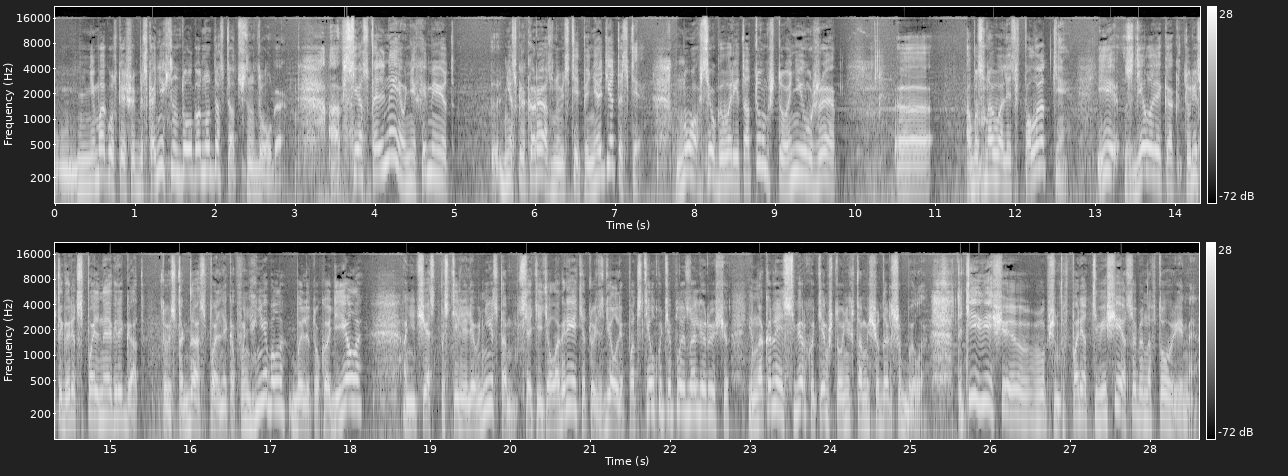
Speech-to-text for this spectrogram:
не могу сказать, что бесконечно долго, но достаточно долго. А все остальные у них имеют несколько разную степень одетости, но все говорит о том, что они уже э, обосновались в палатке и сделали, как туристы говорят, спальный агрегат. То есть тогда спальников у них не было, были только одеяла, они часть постелили вниз, там всякие телогрети, то есть сделали подстилку теплоизолирующую и накрылись сверху тем, что у них там еще дальше было. Такие вещи, в общем-то, в порядке вещей, особенно в то время.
